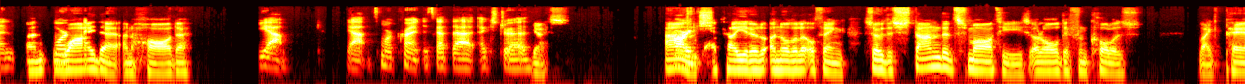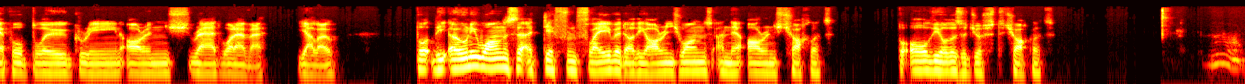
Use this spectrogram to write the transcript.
and and wider and harder. yeah. Yeah, it's more crunch. It's got that extra Yes. And Orange. I'll tell you another little thing. So the standard Smarties are all different colors, like purple, blue, green, orange, red, whatever, yellow. But the only ones that are different flavored are the orange ones, and they're orange chocolate. But all the others are just chocolate. oh.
